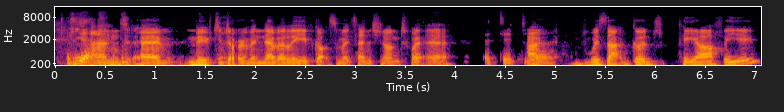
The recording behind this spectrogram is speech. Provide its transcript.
Yeah. and um, moved to Durham and never leave got some attention on Twitter. It did. Uh, was that good PR for you,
